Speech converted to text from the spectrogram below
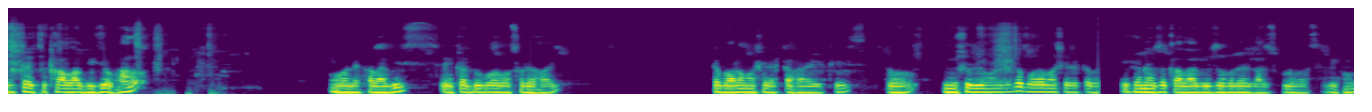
এটা হচ্ছে কালা বীজও ভালো বলে কালা বীজ, এটা দু বছরে হয়। এটা বারো মাসের একটা ভ্যারাইটিস তো মিশরীয় মালটা বারো মাসের একটা। এখানে আছে কালা বীজ বলের গাছগুলো আছে, দেখুন।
